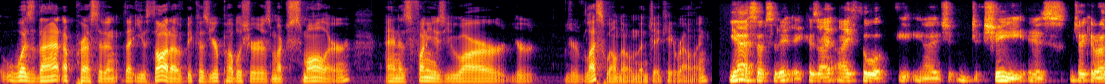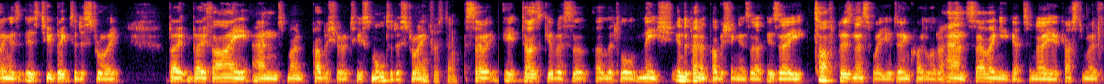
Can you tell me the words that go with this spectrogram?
Was that a precedent that you thought of because your publisher is much smaller, and as funny as you are, you're you're less well known than J.K. Rowling? Yes, absolutely. Because I, I thought, you know, she is J.K. Rowling is, is too big to destroy both both I and my publisher are too small to destroy. Interesting. So it, it does give us a, a, little niche. Independent publishing is a is a tough business where you're doing quite a lot of hand selling. You get to know your customers.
